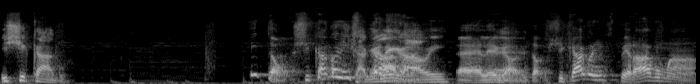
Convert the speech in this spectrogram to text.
E Chicago? Então, Chicago a gente Chicago é esperava, é legal, hein? É, é legal. É. Então, Chicago a gente esperava uma,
